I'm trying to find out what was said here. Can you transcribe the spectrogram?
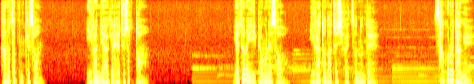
간호사분께선 이런 이야기를 해주셨다. 예전에 이 병원에서 일하던 아저씨가 있었는데 사고를 당해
